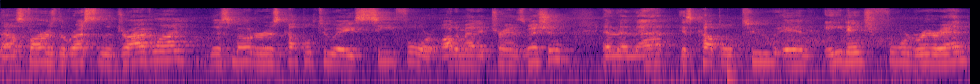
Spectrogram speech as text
Now as far as the rest of the driveline, this motor is coupled to a C4 automatic transmission and then that is coupled to an 8 inch Ford rear end,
